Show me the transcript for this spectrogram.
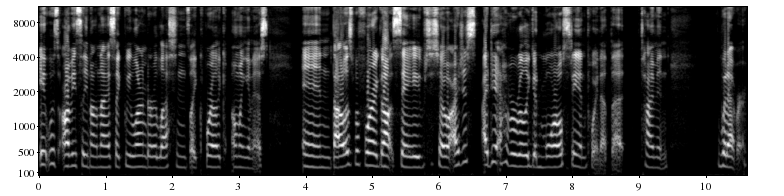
it was obviously not nice. Like we learned our lessons like we're like, "Oh my goodness." and that was before I got saved. So I just I didn't have a really good moral standpoint at that time and whatever.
